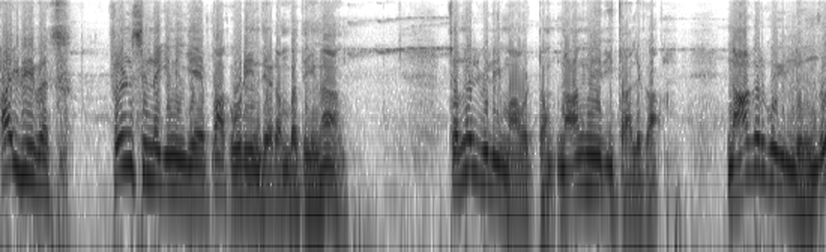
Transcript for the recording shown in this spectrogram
ஹாய் வீவர்ஸ் ஃப்ரெண்ட்ஸ் இன்றைக்கி நீங்கள் பார்க்கக்கூடிய இந்த இடம் பார்த்தீங்கன்னா திருநெல்வேலி மாவட்டம் நாங்குநேரி தாலுகா. நாகர்கோயிலிருந்து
